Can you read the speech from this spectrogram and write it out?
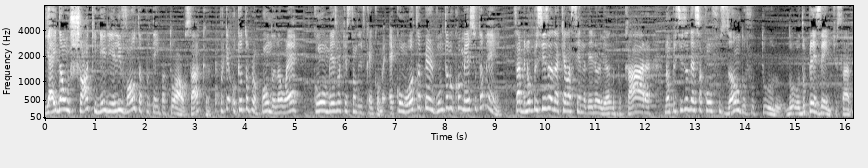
E aí dá um choque nele e ele volta pro tempo atual, saca? Porque o que eu tô propondo não é com a mesma questão dele ficar em coma, é com outra pergunta no começo também. Sabe, não precisa daquela cena dele olhando pro cara, não precisa dessa confusão do futuro, do, do presente, sabe?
